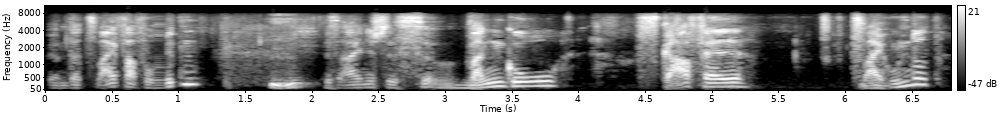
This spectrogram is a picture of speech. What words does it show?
wir haben da zwei Favoriten. Mhm. Das eine ist das Wango Scarfell 200,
